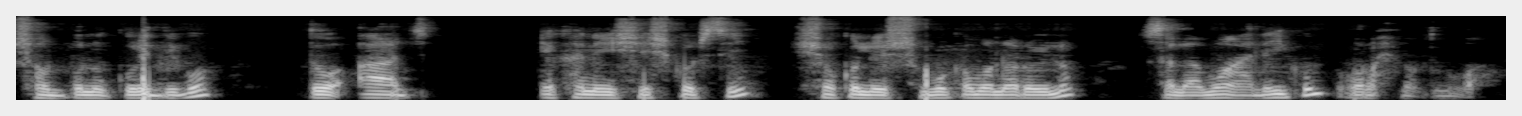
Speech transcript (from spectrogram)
সম্পূর্ণ করে দিব। তো আজ এখানেই শেষ করছি। সকলের শুভকামনা রইল। সালামু আলাইকুম ও রহমতুল্লাহ।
